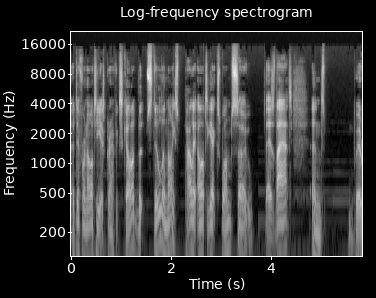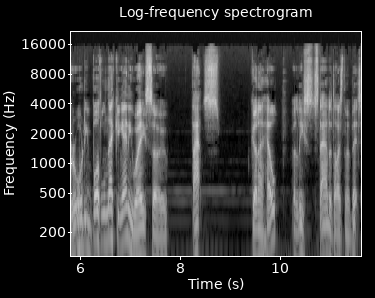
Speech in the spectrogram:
a different RTX graphics card, but still a nice Palit RTX one, so there's that. And we're already bottlenecking anyway, so that's gonna help at least standardize them a bit.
